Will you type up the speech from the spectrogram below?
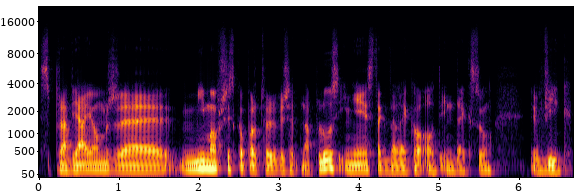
sprawiają, że mimo wszystko portfel wyszedł na plus i nie jest tak daleko od indeksu WIG.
